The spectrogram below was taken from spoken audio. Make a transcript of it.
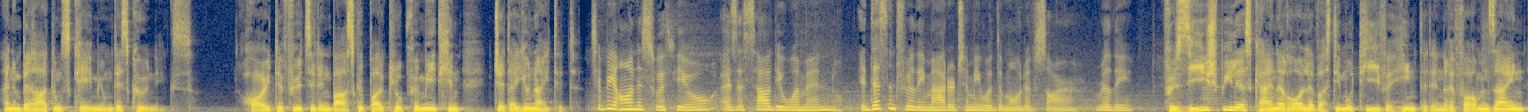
einem Beratungsgremium des Königs. Heute führt sie den Basketballclub für Mädchen Jeddah United. To be honest with you, as a Saudi woman, it doesn't really matter to me what the motives are, really. Für sie spiele es keine Rolle, was die Motive hinter den Reformen seien,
